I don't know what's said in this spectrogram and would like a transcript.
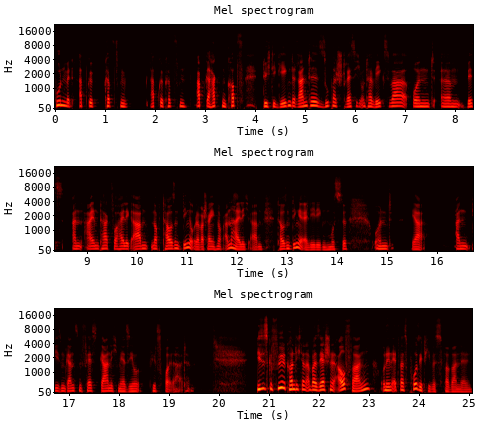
Huhn mit abgeköpften, abgeköpften, abgehackten Kopf durch die Gegend rannte, super stressig unterwegs war und ähm, bis an einem Tag vor Heiligabend noch tausend Dinge oder wahrscheinlich noch an Heiligabend tausend Dinge erledigen musste und ja, an diesem ganzen Fest gar nicht mehr so viel Freude hatte. Dieses Gefühl konnte ich dann aber sehr schnell auffangen und in etwas Positives verwandeln.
